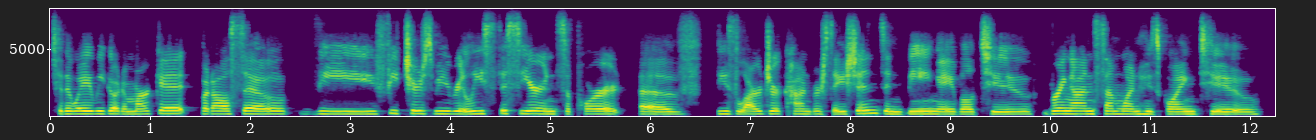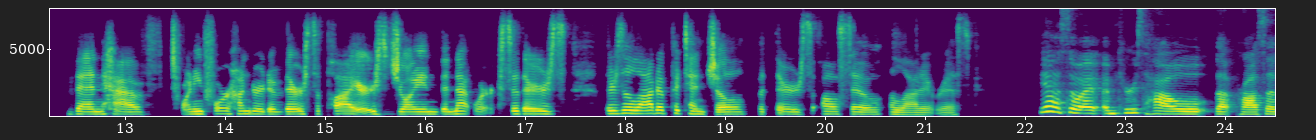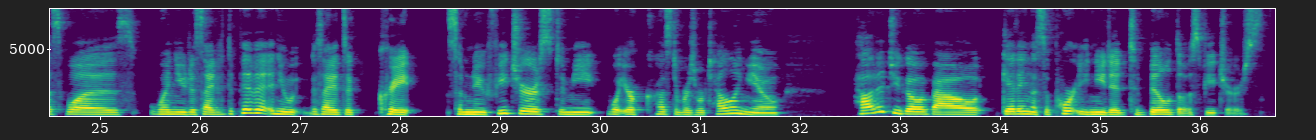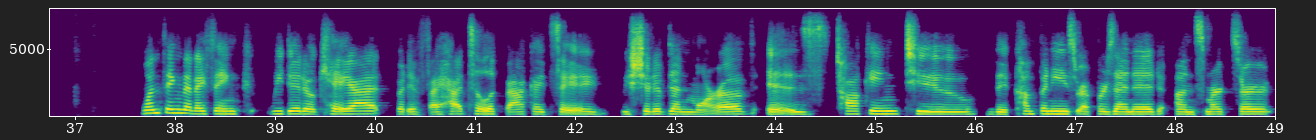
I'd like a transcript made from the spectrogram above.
to the way we go to market, but also the features we released this year in support of these larger conversations and being able to bring on someone who's going to then have 2400 of their suppliers join the network. So there's there's a lot of potential, but there's also a lot at risk. Yeah, so I, am curious how that process was when you decided to pivot and you decided to create some new features to meet what your customers were telling you. How did you go about getting the support you needed to build those features? One thing that I think we did okay at, but if I had to look back, I'd say we should have done more of is talking to the companies represented on SmartCert,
